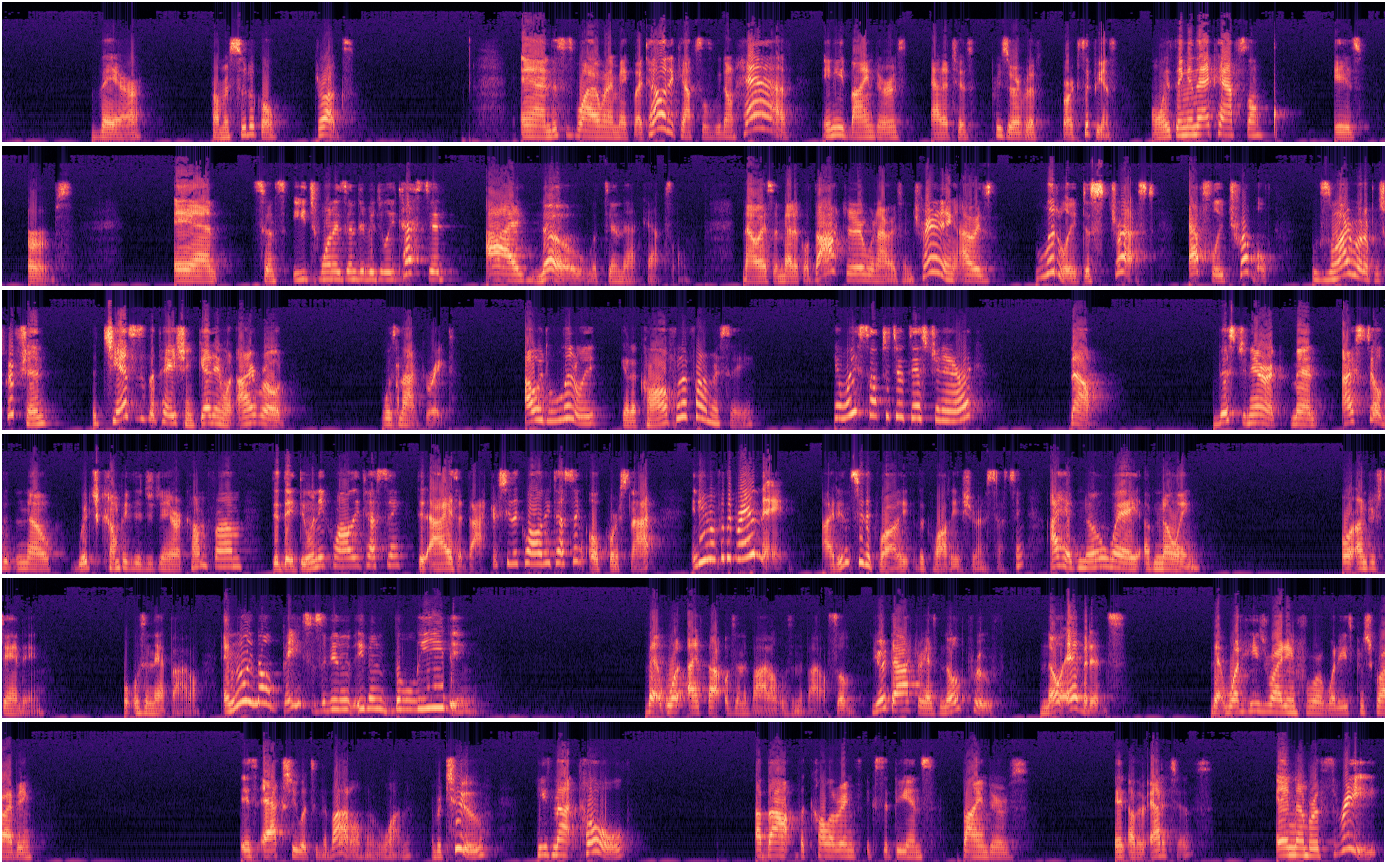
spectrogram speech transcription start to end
their pharmaceutical drugs. And this is why when I make vitality capsules, we don't have any binders, additives, preservatives, or excipients. Only thing in that capsule is herbs. And since each one is individually tested, I know what's in that capsule. Now, as a medical doctor, when I was in training, I was literally distressed, absolutely troubled. Because when I wrote a prescription, the chances of the patient getting what I wrote was not great. I would literally get a call from the pharmacy. Can we substitute this generic? Now, this generic meant I still didn't know which company did the generic come from. Did they do any quality testing? Did I, as a doctor, see the quality testing? Oh, of course not. And even for the brand name, I didn't see the quality the quality assurance testing. I had no way of knowing or understanding what was in that bottle, and really no basis of even, even believing that what I thought was in the bottle was in the bottle. So your doctor has no proof, no evidence that what he's writing for, what he's prescribing, is actually what's in the bottle, number one. Number two, he's not told about the colorings, excipients, binders, and other additives. And number three,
